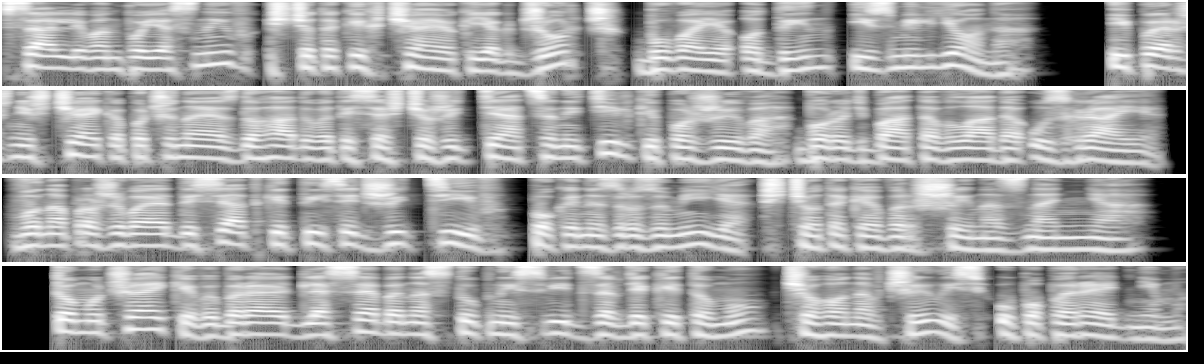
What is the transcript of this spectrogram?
Салліван пояснив, що таких чайок, як Джордж, буває один із мільйона. І перш ніж чайка починає здогадуватися, що життя це не тільки пожива, боротьба та влада у зграї, вона проживає десятки тисяч життів, поки не зрозуміє, що таке вершина знання. Тому чайки вибирають для себе наступний світ завдяки тому, чого навчились у попереднім.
